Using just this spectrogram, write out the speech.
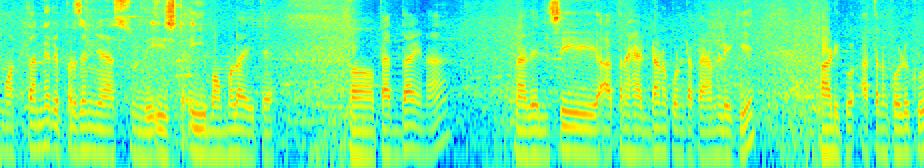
మొత్తాన్ని రిప్రజెంట్ చేస్తుంది ఈ స్ట- ఈ బొమ్మలో అయితే. పెద్ద ఆయన నాకు తెలిసి అతని హెడ్ అనుకుంటా ఫ్యామిలీకి ఆడి అతని కొడుకు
